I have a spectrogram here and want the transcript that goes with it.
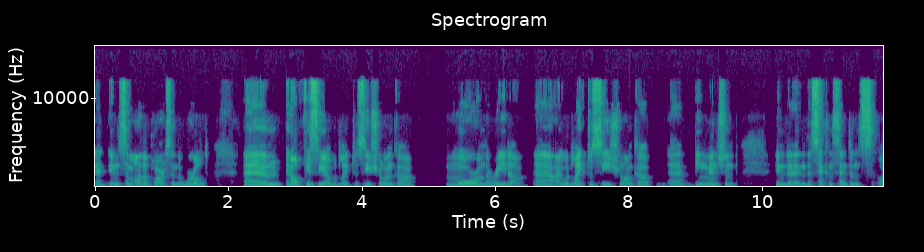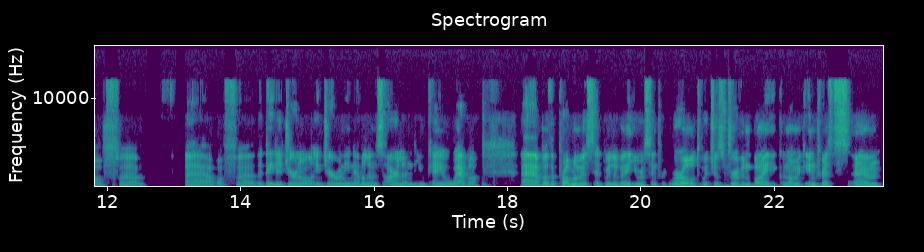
at, in some other parts in the world. Um, and obviously, I would like to see Sri Lanka more on the radar. Uh, I would like to see Sri Lanka uh, being mentioned in the in the second sentence of uh, of uh, the Daily Journal in Germany, Netherlands, Ireland, UK, or wherever. Uh, but the problem is that we live in a Eurocentric world, which is driven by economic interests. Um,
